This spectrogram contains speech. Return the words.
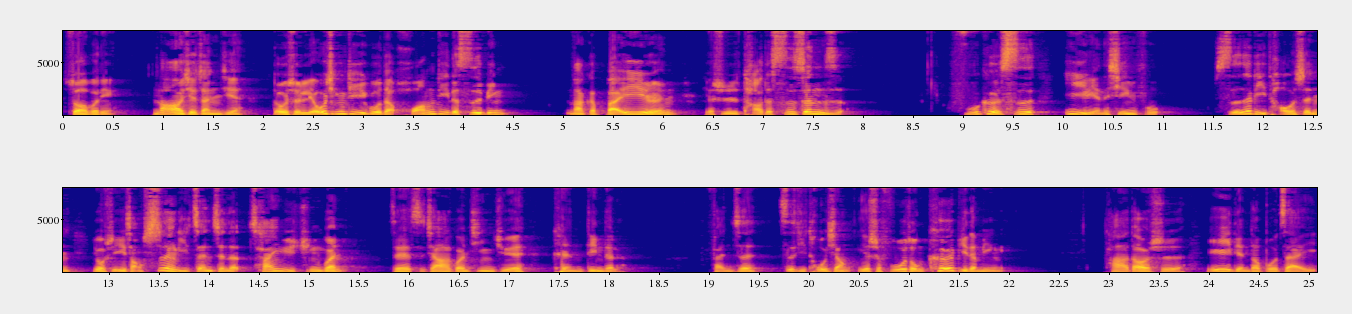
说不定那些战舰都是流星帝国的皇帝的私兵，那个白衣人也是他的私生子。福克斯一脸的幸福，死里逃生又是一场胜利战争的参与军官，这次加官进爵肯定的了，反正。自己投降也是服从科比的命令，他倒是一点都不在意。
